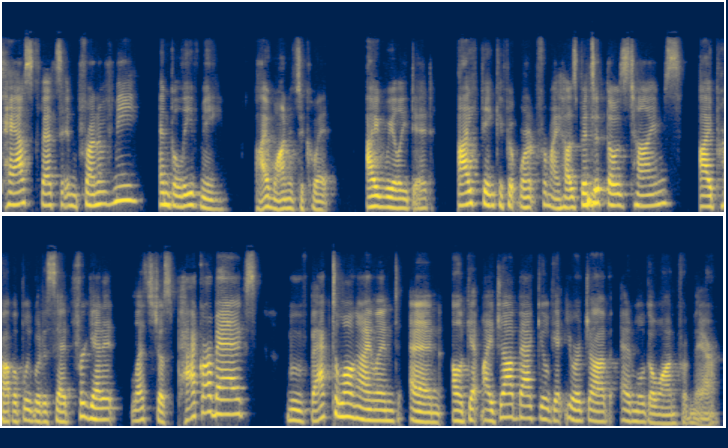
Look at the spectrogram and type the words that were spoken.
task that's in front of me. And believe me, I wanted to quit. I really did. I think if it weren't for my husband at those times, I probably would have said, forget it. Let's just pack our bags, move back to Long Island, and I'll get my job back. You'll get your job, and we'll go on from there.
